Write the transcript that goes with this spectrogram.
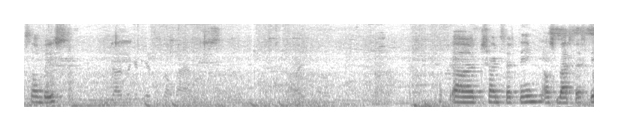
Slow boost. Uh, tried 15. That was bad 50.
